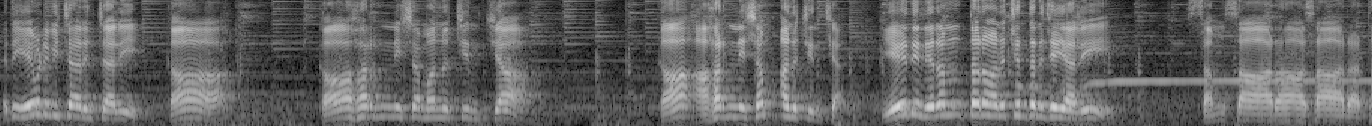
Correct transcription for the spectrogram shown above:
అయితే ఏమిటి విచారించాలి? కా కాహర్నిశమనుచింత్య కా అహర్నిషం అనుచింత్య. ఏది నిరంతరం అనుచింతన చేయాలి? సంసారాసారత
